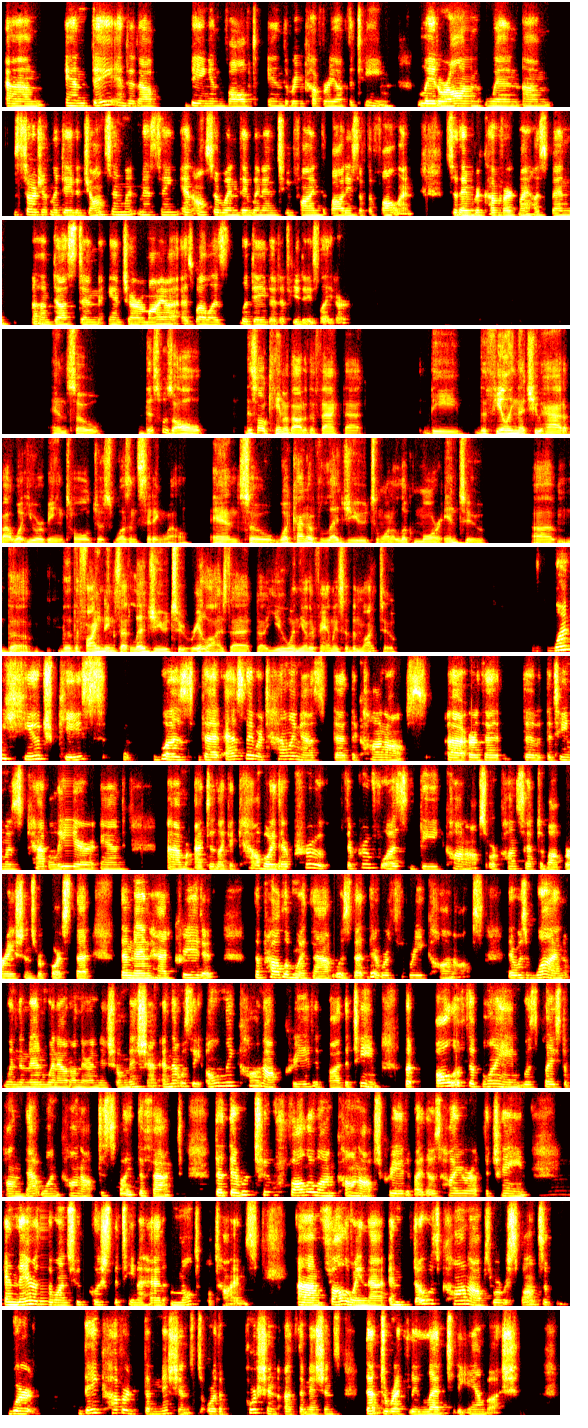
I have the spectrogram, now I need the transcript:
um, and they ended up being involved in the recovery of the team later on when um, Sergeant LaDavid Johnson went missing, and also when they went in to find the bodies of the fallen. So they recovered my husband, um, Dustin, and Jeremiah, as well as LaDavid a few days later. And so this was all this all came about of the fact that the the feeling that you had about what you were being told just wasn't sitting well. And so what kind of led you to want to look more into um, the, the the findings that led you to realize that uh, you and the other families had been lied to? One huge piece was that as they were telling us that the CONOPS uh, or that the, the team was cavalier and um, acted like a cowboy, their proof their proof was the CONOPS or concept of operations reports that the men had created. The problem with that was that there were three CONOPS. There was one when the men went out on their initial mission, and that was the only CONOP created by the team. But all of the blame was placed upon that one CONOP, despite the fact that there were two follow on CONOPs created by those higher up the chain. And they're the ones who pushed the team ahead multiple times um, following that. And those CONOPs were responsible, were they covered the missions or the portion of the missions that directly led to the ambush.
